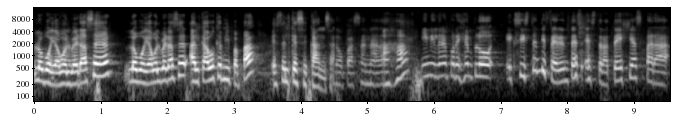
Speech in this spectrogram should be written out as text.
lo voy a volver a hacer, lo voy a volver a hacer, al cabo que mi papá es el que se cansa. No pasa nada. Ajá. Y Mildred, por ejemplo, ¿existen diferentes estrategias para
